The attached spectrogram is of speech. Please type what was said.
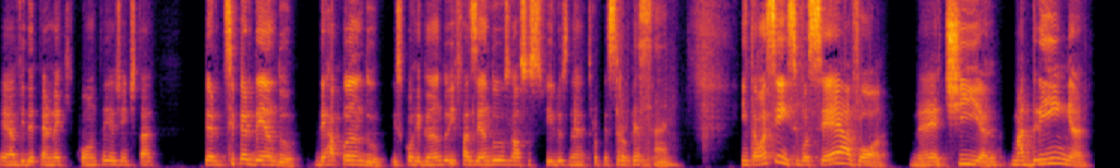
é a vida eterna que conta e a gente está per se perdendo derrapando, escorregando e fazendo os nossos filhos, né, tropeçarem. Tropeçarem. Então, assim, se você é avó, né, tia, madrinha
